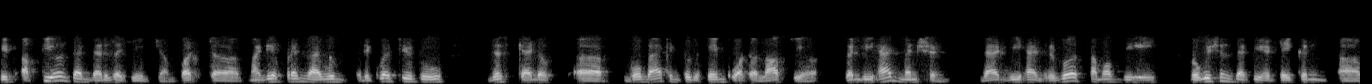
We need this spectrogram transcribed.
it appears that there is a huge jump. But uh, my dear friends, I would request you to just kind of uh, go back into the same quarter last year when we had mentioned that we had reversed some of the provisions that we had taken uh,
